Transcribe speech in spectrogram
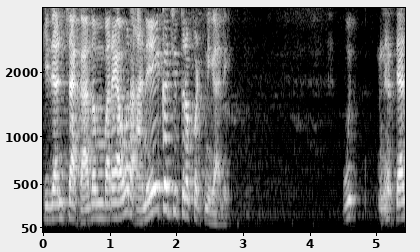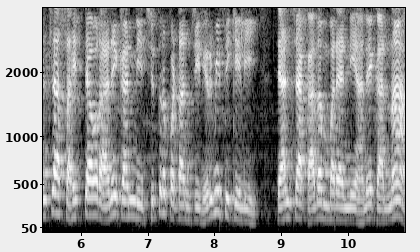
की ज्यांच्या कादंबऱ्यावर अनेक चित्रपट निघाले. उ त्यांच्या साहित्यावर अनेकांनी चित्रपटांची निर्मिती केली. त्यांच्या कादंबऱ्यांनी अनेकांना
